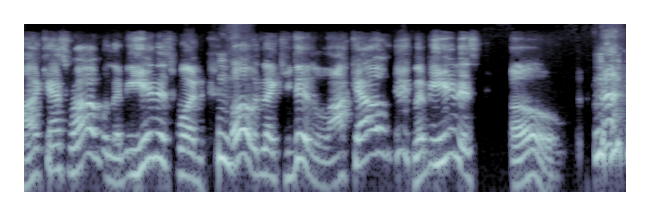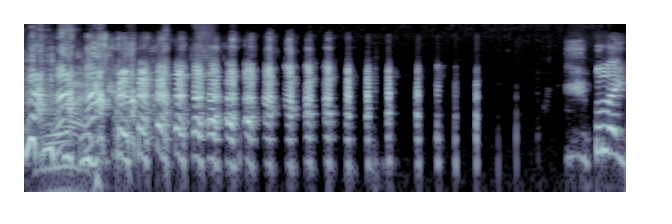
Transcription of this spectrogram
podcast, Rob? Well, let me hear this one. Hmm. Oh, like you did a lockout? Let me hear this. Oh, but like,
